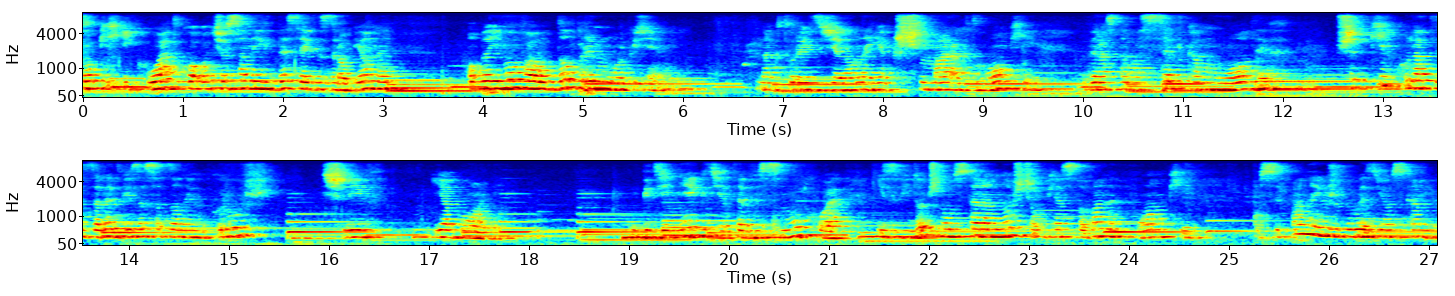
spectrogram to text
Z niewysokich i gładko ociosanych desek zrobiony obejmował dobry murk ziemi, na której z zielonej jak szmaragd łąki wyrastała setka młodych, przed kilku laty zaledwie zasadzonych grusz, śliw, jabłoni. Gdzie niegdzie te wysmuchłe i z widoczną starannością piastowane płonki posypane już były związkami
